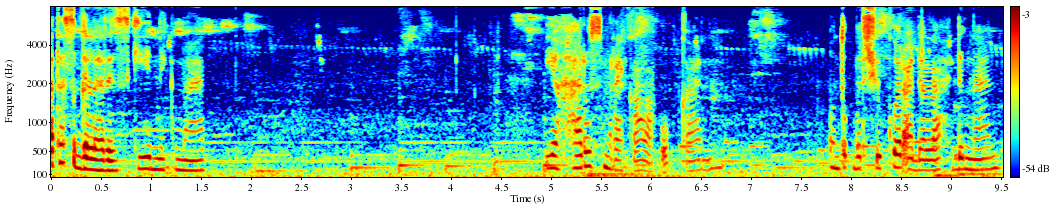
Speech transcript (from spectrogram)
Atas segala rezeki nikmat yang harus mereka lakukan untuk bersyukur adalah dengan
